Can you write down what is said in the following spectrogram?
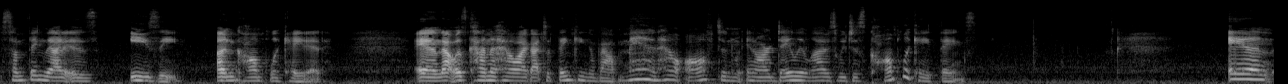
something that is easy, uncomplicated, and that was kind of how I got to thinking about, man, how often in our daily lives we just complicate things. And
